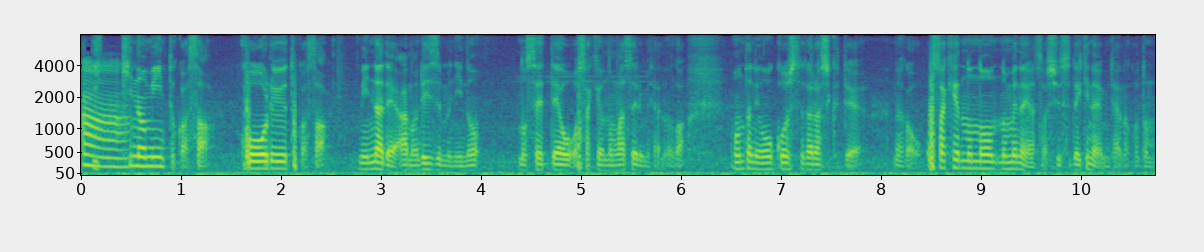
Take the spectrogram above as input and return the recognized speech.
一気飲みとかさ交流とかさみんなであのリズムにの乗せてお酒を飲ませるみたいなのが本当に横行してたらしくてなんかお酒の飲めないやつは出世できないみたいなことも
